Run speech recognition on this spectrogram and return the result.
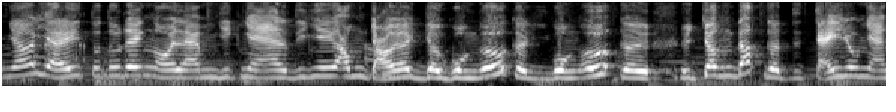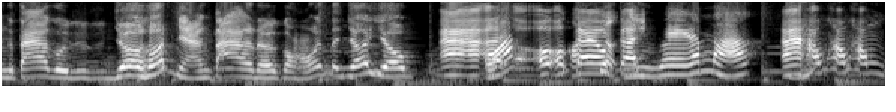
Nhớ vậy, tụi tôi đang ngồi làm việc nhà tự nhiên ông trời ơi, rồi quần ướt rồi quần ướt rồi, rồi chân đất rồi chạy vô nhà người ta rồi dơ hết nhà người ta rồi. Còn hỏi người ta nhớ gì không? à, à, à ok Có ok. ghê lắm hả? À không không không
